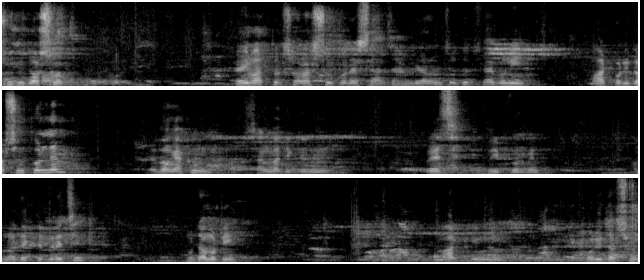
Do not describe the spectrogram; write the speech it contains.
শুধু দর্শক, এইমাত্র স্বরাষ্ট্র উপদেষ্টা জাহাঙ্গীর আলম চৌধুরী সাহেব, উনি মাঠ পরিদর্শন করলেন এবং এখনই সাংবাদিকদের উনি প্রেস ব্রিফ করবেন। আমরা দেখতে পেরেছি, মোটামুটি মাঠটি উনি পরিদর্শন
